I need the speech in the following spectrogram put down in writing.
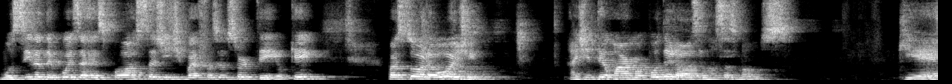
Mozira. Depois da resposta, a gente vai fazer o sorteio, ok? Pastora, hoje a gente tem uma arma poderosa em nossas mãos, que é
